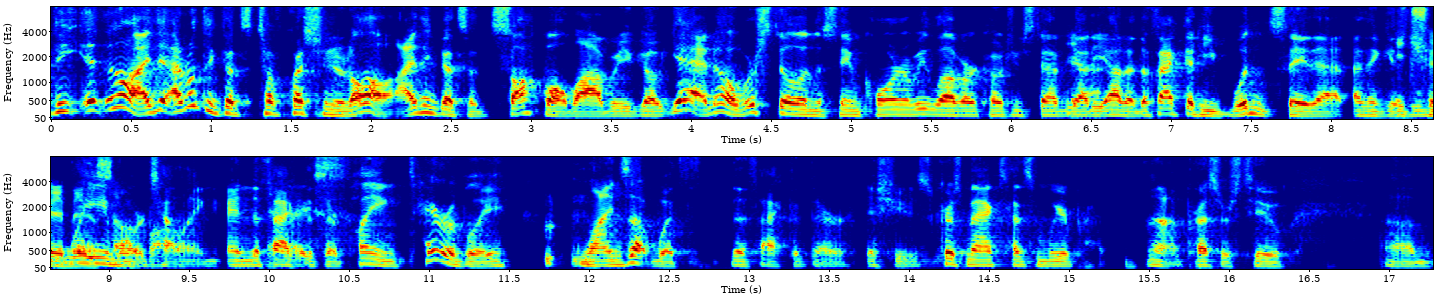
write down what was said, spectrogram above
the no, I, I don't think that's a tough question at all. I think that's a softball lob where you go, yeah, no, we're still in the same corner. We love our coaching staff, yada yeah. yada. The fact that he wouldn't say that, I think, is way more telling. And the fact that they're playing terribly lines up with the fact that there are issues. Chris Mack's had some weird uh, pressers too. Um,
